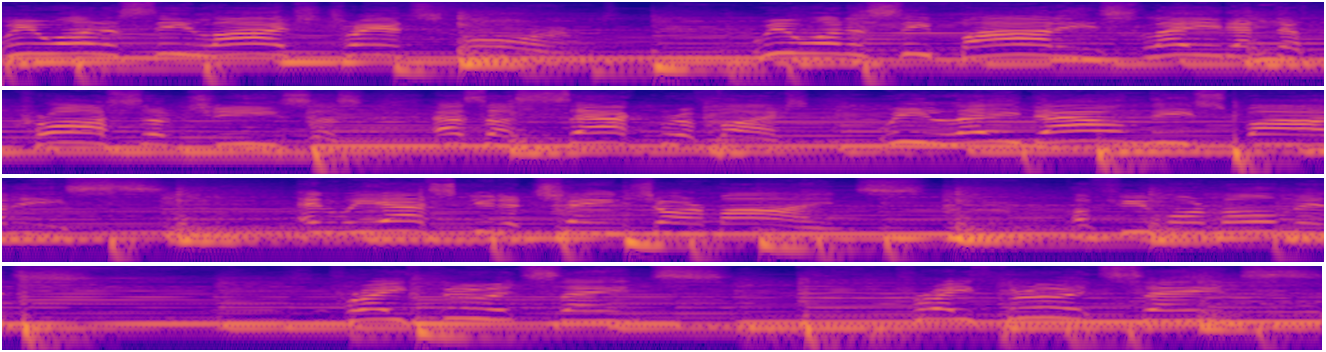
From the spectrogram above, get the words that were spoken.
We want to see lives transformed. We want to see bodies laid at the cross of Jesus as a sacrifice. We lay down these bodies and we ask you to change our minds. A few more moments. Pray through it, saints. Pray through it, saints.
